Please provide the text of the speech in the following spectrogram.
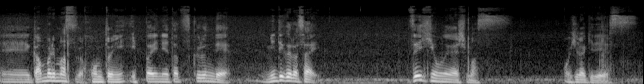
えー、頑張ります。本当にいっぱいネタ作るんで見てください。是非お願いします。お開きです。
